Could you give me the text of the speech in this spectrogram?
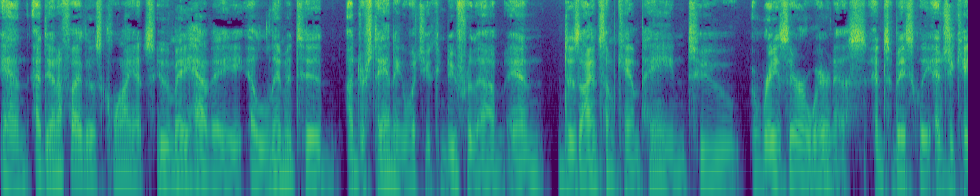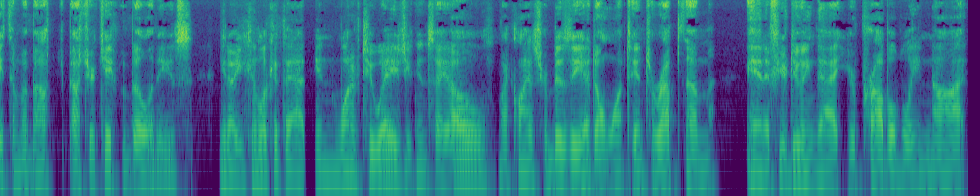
and identify those clients who may have a, a limited understanding of what you can do for them and design some campaign to raise their awareness and to basically educate them about, about your capabilities you know, you can look at that in one of two ways. You can say, oh, my clients are busy. I don't want to interrupt them. And if you're doing that, you're probably not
